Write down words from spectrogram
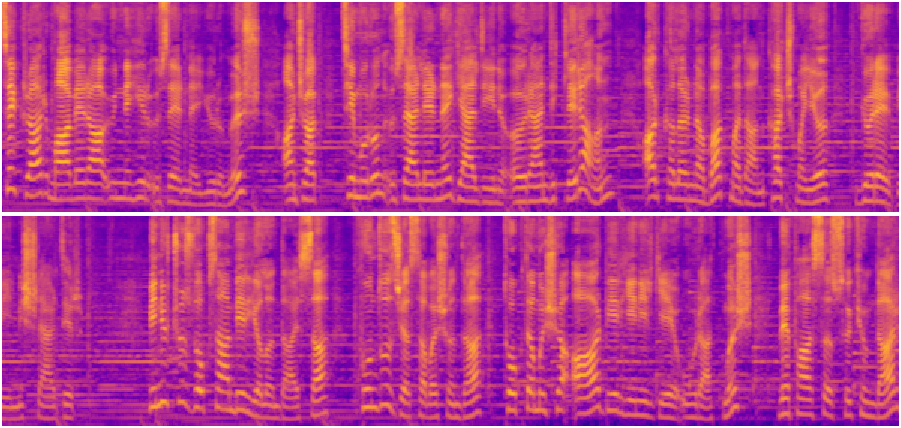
tekrar Mavera Ünnehir üzerine yürümüş ancak Timur'un üzerlerine geldiğini öğrendikleri an arkalarına bakmadan kaçmayı görev bilmişlerdir. 1391 yılında ise Kunduzca Savaşı'nda Toktamış'ı ağır bir yenilgiye uğratmış, vefasız hükümdar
